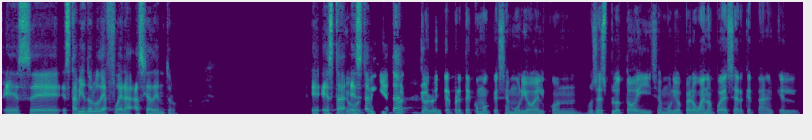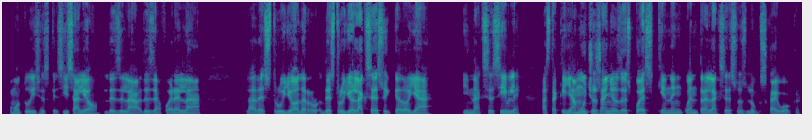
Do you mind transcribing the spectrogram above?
es eh, está viéndolo de afuera hacia adentro. E, esta, esta viñeta. Yo, lo interpreté como que se murió él con. O sea, explotó y se murió. Pero bueno, puede ser que, que él, como tú dices, que sí salió. Desde, la, desde afuera él la, la destruyó, destruyó el acceso y quedó ya inaccesible hasta que ya muchos años después quien encuentra el acceso es Luke Skywalker.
